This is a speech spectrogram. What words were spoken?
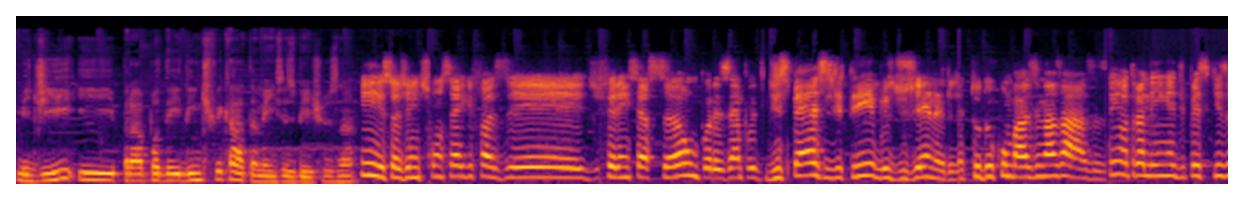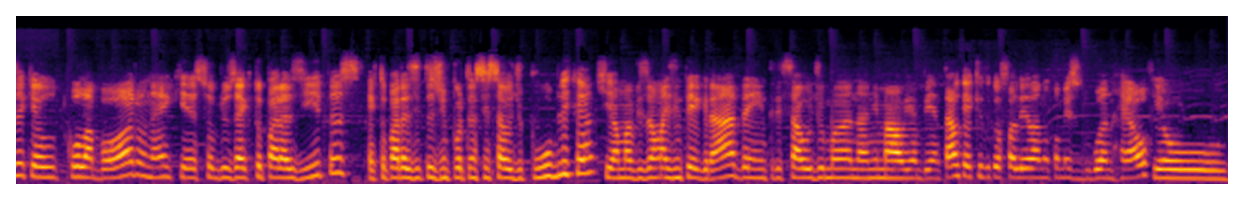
medir e para poder identificar também esses bichos, né? Isso, a gente consegue fazer diferenciação, por exemplo, de espécies, de tribos, de gêneros, é tudo com base nas asas. Tem outra linha de pesquisa que eu colaboro, né, que é sobre os ectoparasitas, ectoparasitas de importância em saúde pública, que é uma visão mais integrada entre saúde humana, animal e ambiental, que é aquilo que eu falei lá no começo do One Health. Eu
